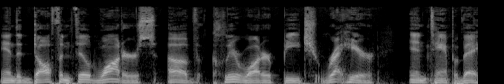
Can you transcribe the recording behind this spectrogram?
and the dolphin filled waters of Clearwater Beach right here in Tampa Bay.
